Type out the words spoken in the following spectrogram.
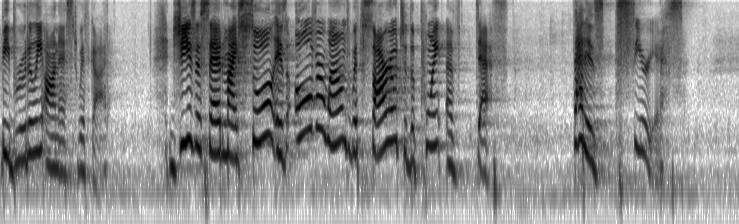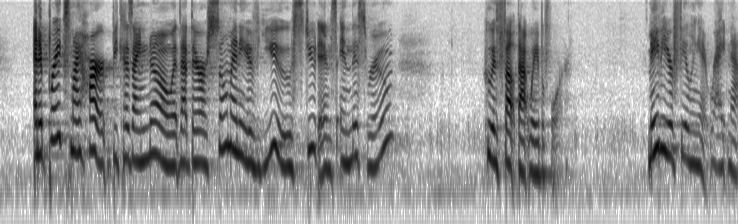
be brutally honest with God. Jesus said, My soul is overwhelmed with sorrow to the point of death. That is serious. And it breaks my heart because I know that there are so many of you students in this room who have felt that way before. Maybe you're feeling it right now.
